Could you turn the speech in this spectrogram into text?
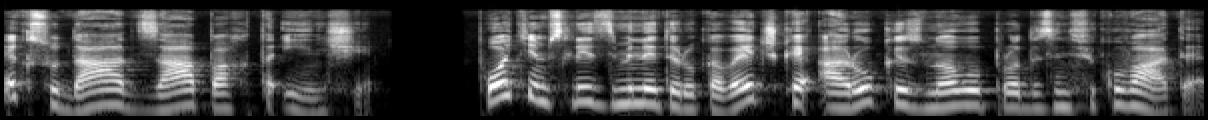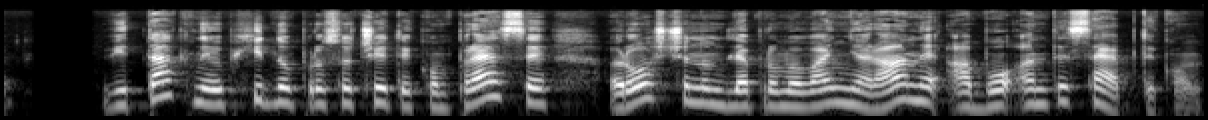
ексудат, запах та інші. Потім слід змінити рукавички, а руки знову продезінфікувати. Відтак необхідно просочити компреси розчином для промивання рани або антисептиком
